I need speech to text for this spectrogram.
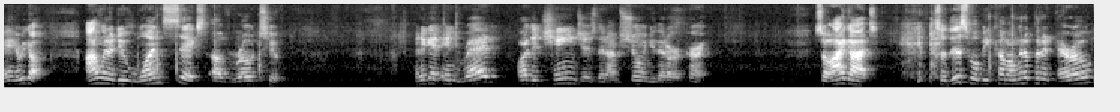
Okay, here we go. I'm going to do one sixth of row two. And again, in red are the changes that I'm showing you that are occurring. So I got, so this will become, I'm going to put an arrow,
